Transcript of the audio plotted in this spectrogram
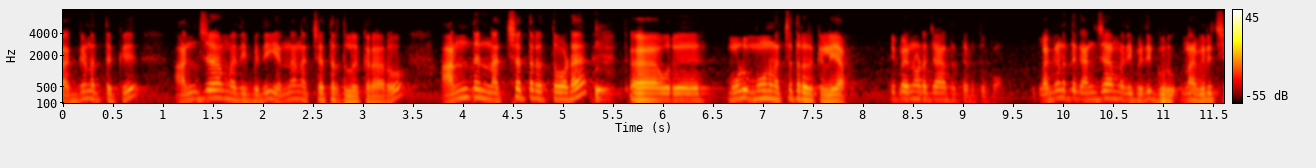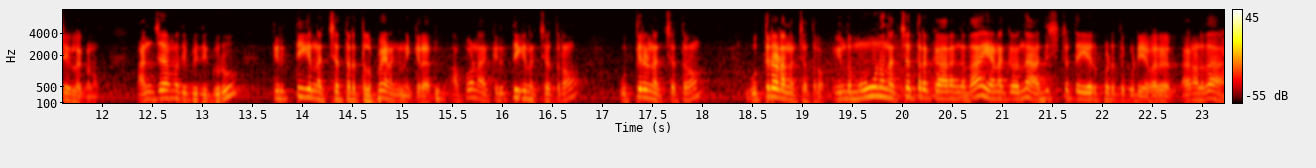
லக்னத்துக்கு அஞ்சாம் அதிபதி என்ன நட்சத்திரத்தில் இருக்கிறாரோ அந்த நட்சத்திரத்தோட ஒரு முழு மூணு நட்சத்திரம் இருக்கு இல்லையா? இப்போ என்னோட ஜாதகத்தை எடுத்துப்போம். லக்னத்துக்கு அஞ்சாம் அதிபதி குரு. நான் விருச்சிக லக்னம். அஞ்சாம் அதிபதி குரு கிருத்திகை நட்சத்திரத்தில் போய் எனக்கு நிற்கிறாரு அப்போது நான் கிருத்திகை நட்சத்திரம் உத்திர நட்சத்திரம் உத்திரட நட்சத்திரம். இந்த மூணு நட்சத்திரக்காரங்க தான் எனக்கு வந்து அதிர்ஷ்டத்தை ஏற்படுத்தக்கூடியவர்கள். அதனால தான்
